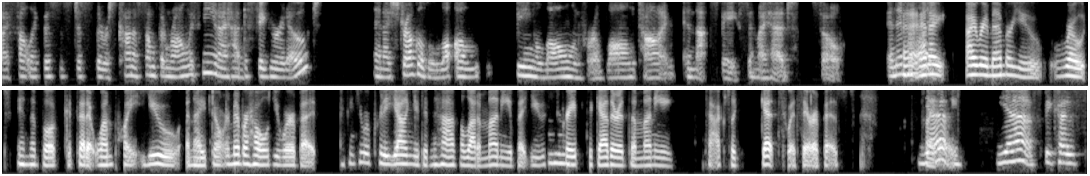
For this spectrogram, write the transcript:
I felt like this is just, there was kind of something wrong with me and I had to figure it out. And I struggled a lot being alone for a long time in that space in my head. So, and, and, and I, I remember you wrote in the book that at one point you, and I don't remember how old you were, but I think you were pretty young. You didn't have a lot of money, but you mm-hmm. scraped together the money to actually get to a therapist. Finally. Yes. Yes, because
